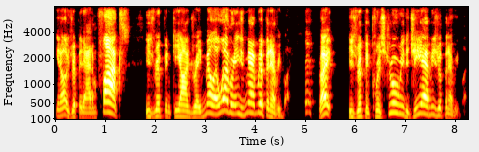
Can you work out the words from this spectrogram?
You know, he's ripping Adam Fox. He's ripping K'Andre Miller, whoever. He's ripping everybody, right? He's ripping Chris Drury, the GM. He's ripping everybody.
